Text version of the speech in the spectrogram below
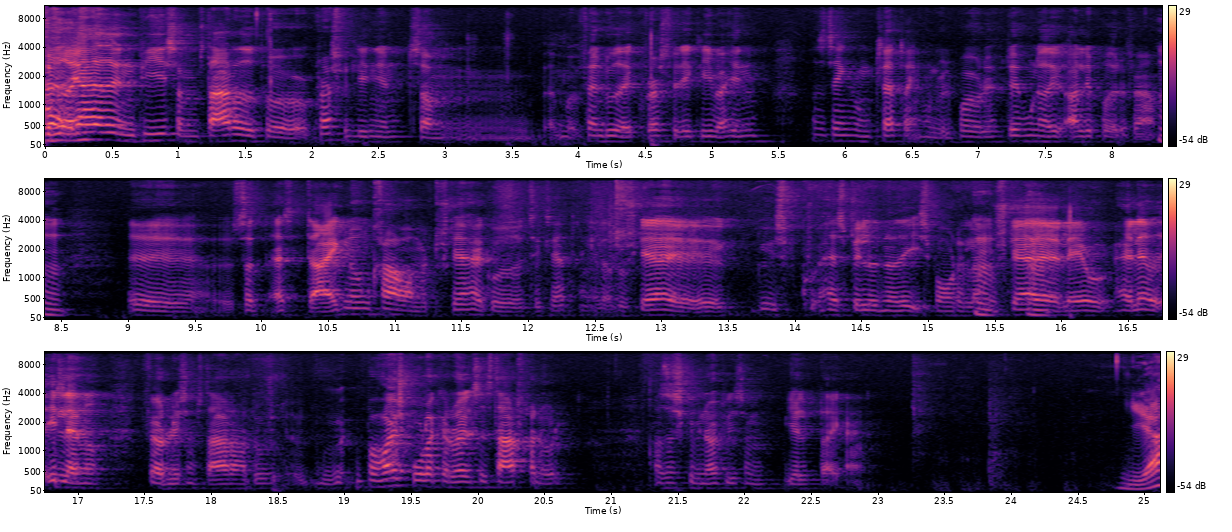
det ved jeg jeg, havde en pige, som startede på CrossFit-linjen, som fandt ud af, at CrossFit ikke lige var hende. Og så tænkte hun, klatring, hun ville prøve det. Det hun havde ikke aldrig prøvet det før. Mm. Øh, så altså, der er ikke nogen krav om, at du skal have gået til klatring, eller du skal øh, have spillet noget e-sport, eller Mm. du skal mm. lave, have lavet et eller andet, før du ligesom starter. Du, på højskoler kan du altid starte fra nul, og så skal vi nok ligesom hjælpe dig i gang. Ja.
